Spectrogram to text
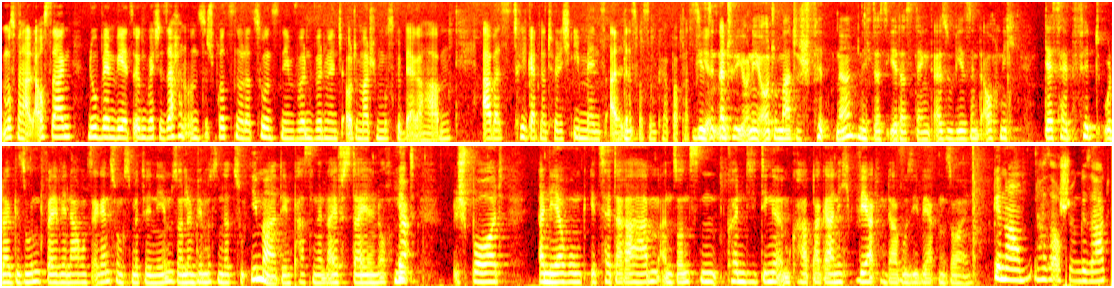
muss man halt auch sagen, nur wenn wir jetzt irgendwelche Sachen uns spritzen oder zu uns nehmen würden, würden wir nicht automatisch einen Muskelberger haben. Aber es triggert natürlich immens all das, was im Körper passiert. Wir sind natürlich auch nicht automatisch fit, ne? Nicht, dass ihr das denkt. Also wir sind auch nicht deshalb fit oder gesund, weil wir Nahrungsergänzungsmittel nehmen, sondern wir müssen dazu immer den passenden Lifestyle noch mit Ja. Sport, Ernährung etc. haben. Ansonsten können die Dinge im Körper gar nicht wirken, da wo sie wirken sollen. Genau, hast du auch schön gesagt,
